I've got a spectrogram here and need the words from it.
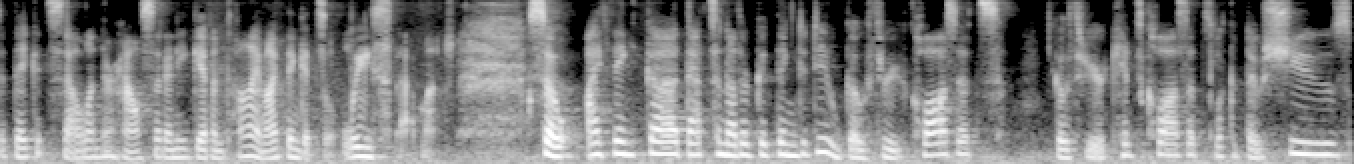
that they could sell in their house at any given time. I think it's at least that much. So I think uh, that's another good thing to do. Go through your closets, go through your kids' closets, look at those shoes,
